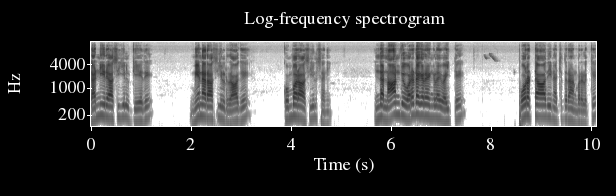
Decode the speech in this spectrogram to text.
கன்னி ராசியில் கேது மீனராசியில் ராகு கும்பராசியில் சனி. இந்த நான்கு வருடகிரகங்களை வைத்து புரட்டாதி நட்சத்திர அன்பர்களுக்கு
